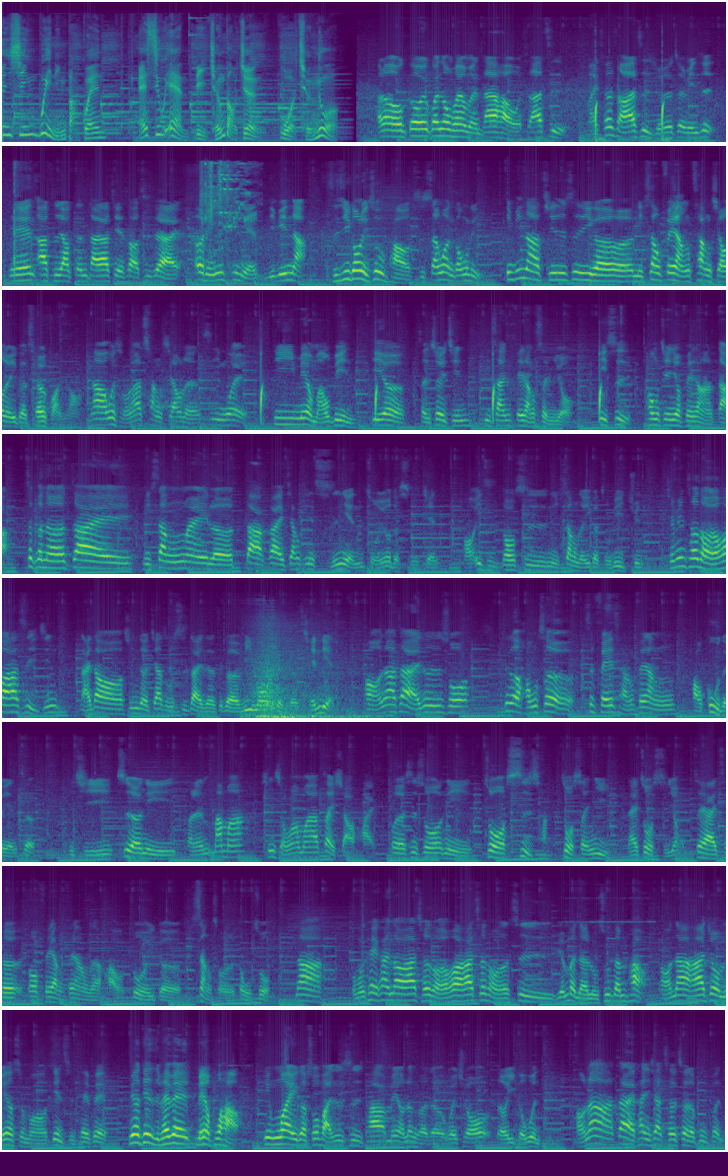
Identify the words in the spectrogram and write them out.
真心为您把关，SUM 里程保证，我承诺。Hello，各位观众朋友们，大家好，我是阿志，买车找阿志，绝对最明智。今天阿志要跟大家介绍是这台2014年 Livina，实际公里数跑13万公里。Livina 其实是一个你上非常畅销的一个车款哦。那为什么它畅销呢？是因为第一没有毛病，第二省税金，第三非常省油。第四，空间又非常的大。这个呢，在你上卖了大概将近十年左右的时间，哦，一直都是你上的一个主力军。前面车头的话，它是已经来到新的家族世代的这个 V Motion 的前脸。好、那再来就是说，这个红色是非常非常好顾的颜色。以及适合你可能妈妈新手妈妈要带小孩，或者是说你做市场做生意来做使用，这台车都非常非常的好做一个上手的动作。那我们可以看到它车头的话，它车头呢是原本的卤素灯泡哦，那它就没有什么电子配备，没有电子配备没有不好。另外一个说法就是它没有任何的维修的一个问题。好，那再来看一下车侧的部分。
